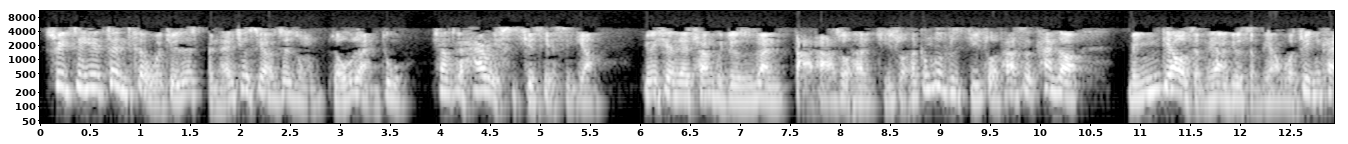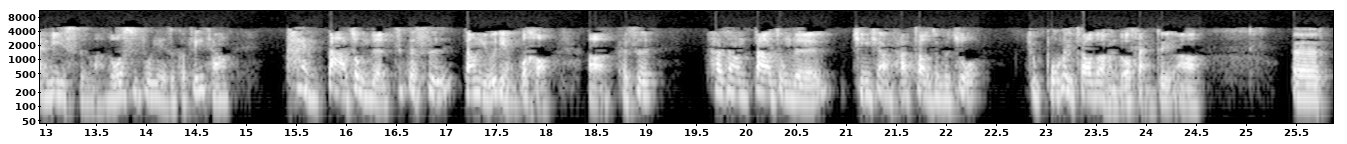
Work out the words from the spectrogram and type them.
所以这些政策，我觉得本来就是要这种柔软度，像这个 Harris 其实也是一样。因为现在川普就是乱打他，说他是极左，他根本不是极左，他是看到民调怎么样就怎么样。我最近看历史嘛，罗斯福也是个非常看大众的，这个是当有点不好啊，可是他让大众的倾向，他照这个做就不会遭到很多反对啊。呃，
